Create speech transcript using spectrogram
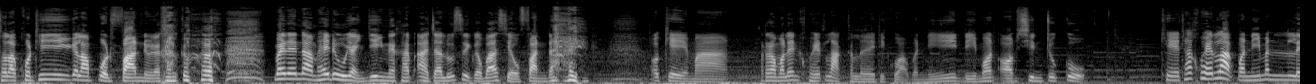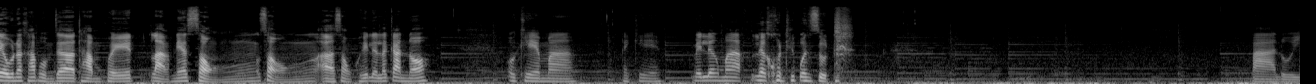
สำหรับคนที่กำลังปวดฟันอยู่นะครับ ก็ไม่แนะนำให้ดูอย่างยิ่งนะครับ อาจจะรู้สึกแบบว่าเสียวฟันได้ โอเคมาเรามาเล่นเควสหลักกันเลยดีกว่าวันนี้ Demon of Shinjuku เค ถ้าเควสหลักวันนี้มันเร็วนะครับ ผมจะทำเควสหลักเนี่ยสองสองอ่าสองเควสเลยแล้วกันเนาะ โอเคมา โอเค ไม่เรื่องมาก เลือกคนที่บนสุด ปาลุย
